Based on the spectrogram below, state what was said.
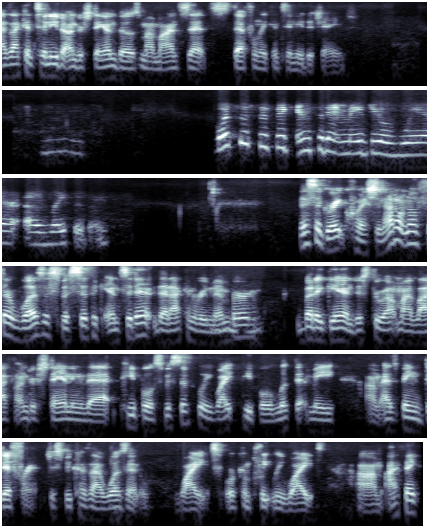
as I continue to understand those, my mindsets definitely continue to change. What specific incident made you aware of racism? That's a great question. I don't know if there was a specific incident that I can remember, mm-hmm. but again, just throughout my life, understanding that people, specifically white people, looked at me um, as being different just because I wasn't white or completely white. Um, I think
